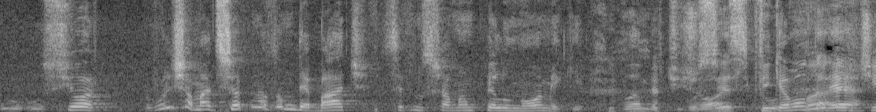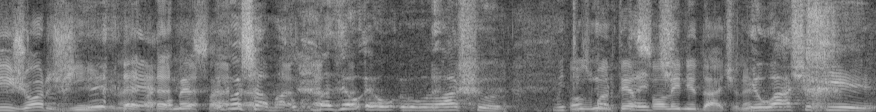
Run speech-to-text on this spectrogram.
o, o senhor Eu vou lhe chamar de senhor porque nós estamos em debate. Sempre nos chamamos pelo nome aqui. Vambert, Jorge. Vocês fiquem à vontade. Vambert e Jorginho, né? Para começar. Eu vou chamar. Mas eu, eu, eu acho muito Vamos manter a solenidade, né? Eu acho que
